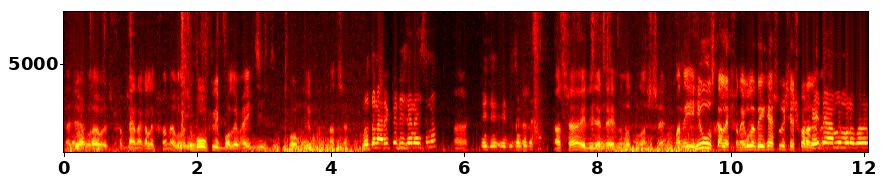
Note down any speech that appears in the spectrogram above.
Okay. দেখো। এই যে এগুলো সব চায়না কালেকশন এগুলো হচ্ছে বউ ক্লিপ বলে ভাই। জি জি। বউ ক্লিপ আচ্ছা। নতুন আরেকটা ডিজাইন আছে না? হ্যাঁ। এই যে এই ডিজাইনটা দেখো। আচ্ছা এই ডিজাইনটা এটা নতুন আসছে। মানে হিউজ কালেকশন এগুলো দেখে আসলে শেষ করা যাবে। এটা আমি মনে করেন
